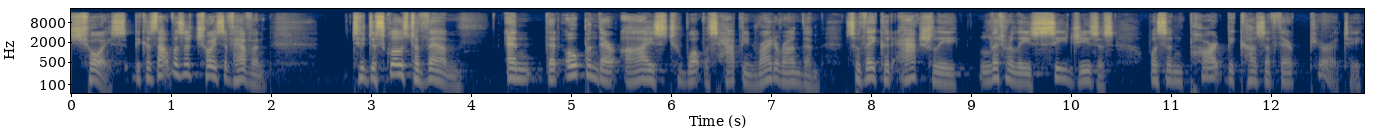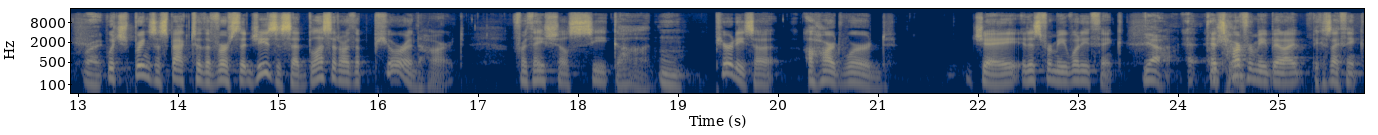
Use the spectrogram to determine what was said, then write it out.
choice, because that was a choice of heaven, to disclose to them and that opened their eyes to what was happening right around them so they could actually literally see Jesus was in part because of their purity. Right. Which brings us back to the verse that Jesus said, Blessed are the pure in heart, for they shall see God. Mm. Purity's a, a hard word, Jay. It is for me. What do you think? Yeah. it's hard for me but I, because I think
